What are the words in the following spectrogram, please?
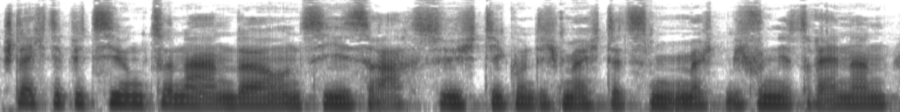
schlechte Beziehung zueinander und sie ist rachsüchtig und ich möchte jetzt, möchte mich von ihr trennen.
